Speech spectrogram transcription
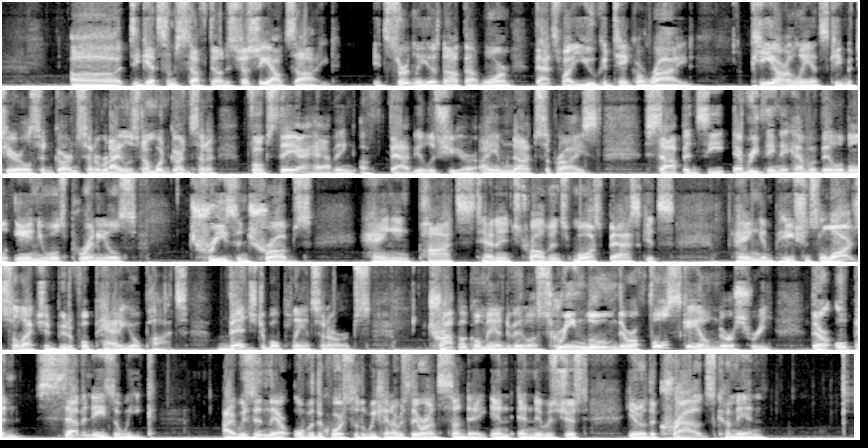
uh, to get some stuff done, especially outside. It certainly is not that warm. That's why you could take a ride. PR Landscape Materials and Garden Center, Rhode Island's number one garden center. Folks, they are having a fabulous year. I am not surprised. Stop and see everything they have available annuals, perennials, trees and shrubs, hanging pots, 10 inch, 12 inch moss baskets, hanging impatiens, large selection, beautiful patio pots, vegetable plants and herbs Tropical Mandevilla, Screen Loom. They're a full scale nursery. They're open seven days a week. I was in there over the course of the weekend. I was there on Sunday, and, and it was just, you know, the crowds come in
